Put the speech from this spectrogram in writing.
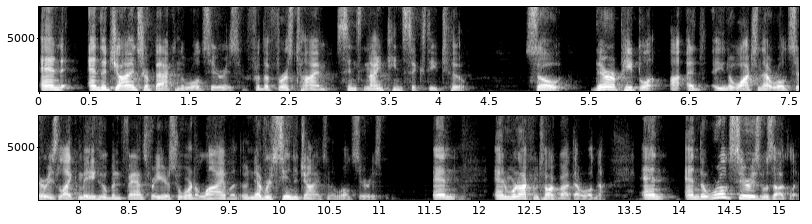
and and the Giants are back in the World Series for the first time since 1962. So there are people, uh, you know, watching that World Series like me who've been fans for years who weren't alive but who've never seen the Giants in the World Series. And and we're not going to talk about that world now. And and the World Series was ugly.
